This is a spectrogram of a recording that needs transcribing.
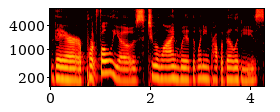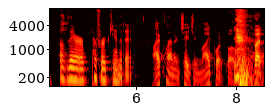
their portfolios to align with the winning probabilities of their preferred candidate. I plan on changing my portfolio, but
